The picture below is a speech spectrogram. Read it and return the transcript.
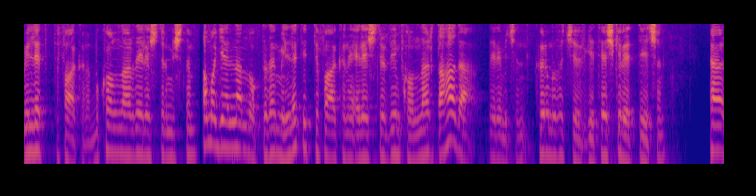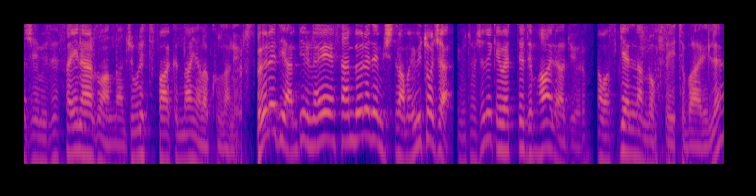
Millet İttifakı'nı bu konularda eleştirmiştim. Ama gelinen noktada Millet İttifakı'nı eleştirdiğim konular daha da benim için kırmızı çizgi teşkil ettiği için tercihimizi Sayın Erdoğan'dan, Cumhur İttifakı'ndan yana kullanıyoruz. Böyle diyen birine "E, sen böyle demiştin ama Ümit Hoca. Ümit Hoca diyor ki evet dedim hala diyorum. Ama gelinen nokta itibariyle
